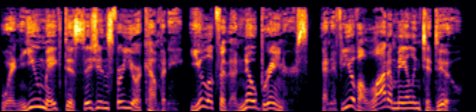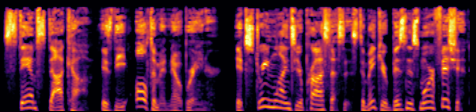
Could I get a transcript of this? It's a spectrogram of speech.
When you make decisions for your company, you look for the no brainers. And if you have a lot of mailing to do, stamps.com is the ultimate no brainer. It streamlines your processes to make your business more efficient,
